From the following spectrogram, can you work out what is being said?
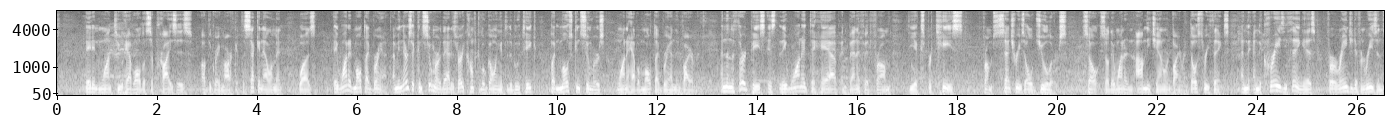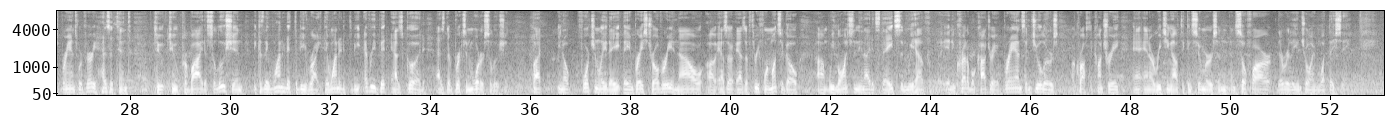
they didn't want to have all the surprises of the gray market. The second element was they wanted multi-brand. I mean, there's a consumer that is very comfortable going into the boutique, but most consumers want to have a multi-brand environment. And then the third piece is they wanted to have and benefit from the expertise from centuries old jewelers. So, so they wanted an omni-channel environment, those three things. And, and the crazy thing is, for a range of different reasons, brands were very hesitant to, to provide a solution because they wanted it to be right. They wanted it to be every bit as good as their bricks and mortar solution. But you know, fortunately, they, they embraced Troverie, and now, uh, as, of, as of three, four months ago, um, we launched in the United States, and we have an incredible cadre of brands and jewelers across the country and, and are reaching out to consumers, and, and, so far, they're really enjoying what they see.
